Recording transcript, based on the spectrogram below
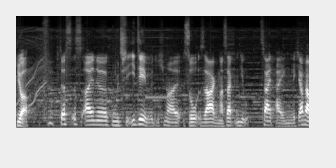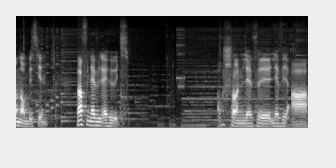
Ja. Das ist eine gute Idee, würde ich mal so sagen. Was sagt denn die Zeit eigentlich? Ja, wir haben noch ein bisschen. Waffenlevel erhöht. Auch schon Level, Level A.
